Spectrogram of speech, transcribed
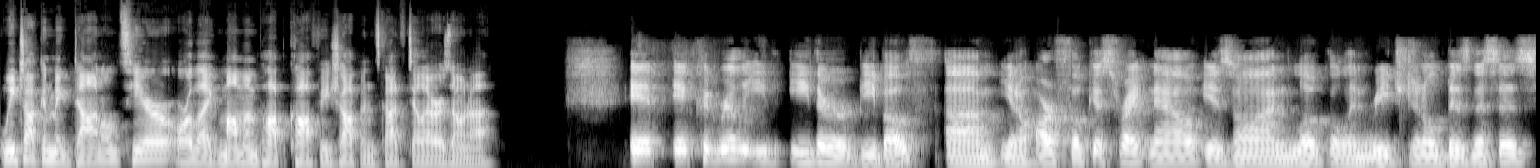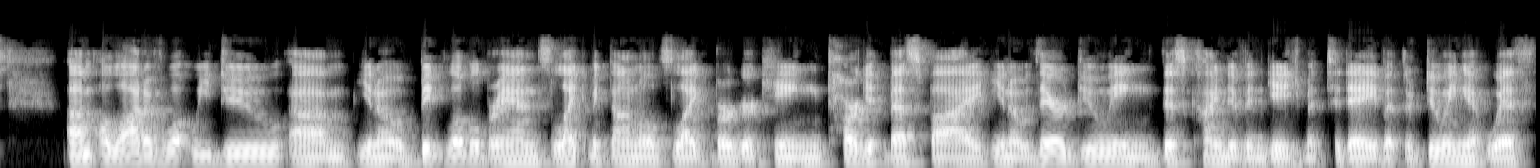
we talking McDonald's here, or like mom and pop coffee shop in Scottsdale, Arizona? It it could really e- either be both. Um, you know, our focus right now is on local and regional businesses. Um, a lot of what we do, um, you know, big global brands like McDonald's, like Burger King, Target, Best Buy, you know, they're doing this kind of engagement today, but they're doing it with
